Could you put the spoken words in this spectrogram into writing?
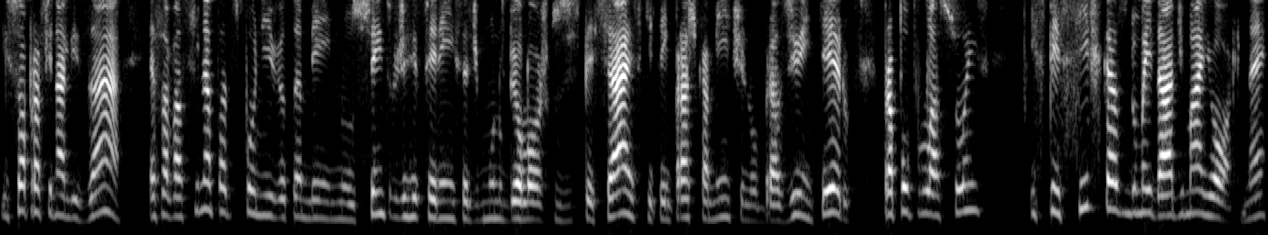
E só para finalizar, essa vacina está disponível também no Centro de Referência de Imunobiológicos Especiais, que tem praticamente no Brasil inteiro, para populações específicas de uma idade maior, né?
